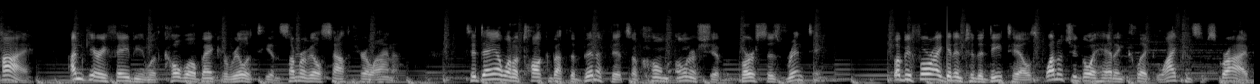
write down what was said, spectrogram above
Hi, I'm Gary Fabian with Coldwell Banker Realty in Summerville, South Carolina. Today I want to talk about the benefits of home ownership versus renting. But before I get into the details, why don't you go ahead and click like and subscribe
